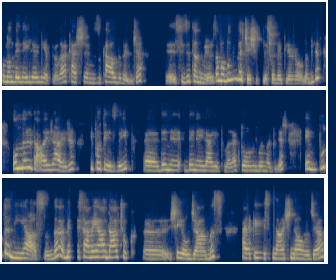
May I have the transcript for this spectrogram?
Bunun deneylerini yapıyorlar. Kaşlarınızı kaldırınca e, sizi tanımıyoruz. Ama bunun da çeşitli sebepleri olabilir. Onları da ayrı ayrı hipotezleyip e, dene, deneyler yapılarak doğrulanabilir. E, bu da niye aslında? Mesela veya daha çok e, şey olacağımız, herkesin aşina olacağı,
